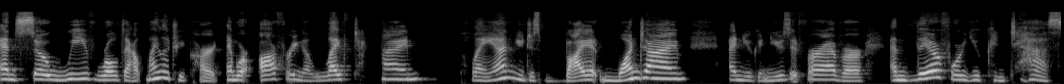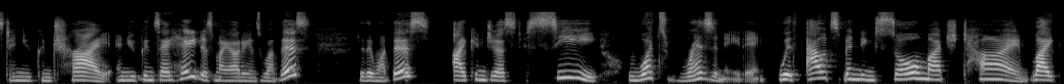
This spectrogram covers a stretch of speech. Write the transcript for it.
And so we've rolled out MiloTree Cart and we're offering a lifetime plan. You just buy it one time and you can use it forever. And therefore, you can test and you can try and you can say, hey, does my audience want this? Do they want this? I can just see what's resonating without spending so much time. Like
